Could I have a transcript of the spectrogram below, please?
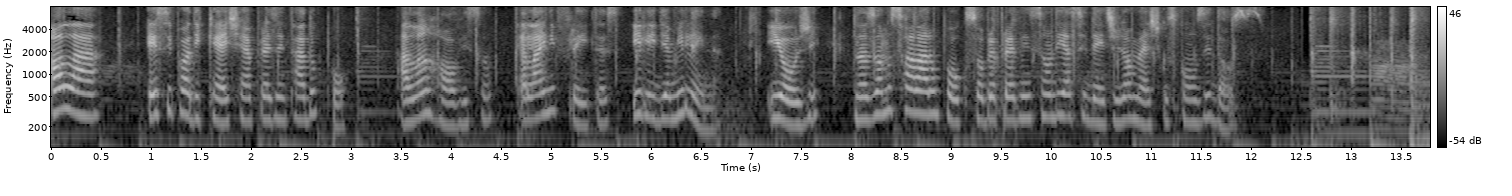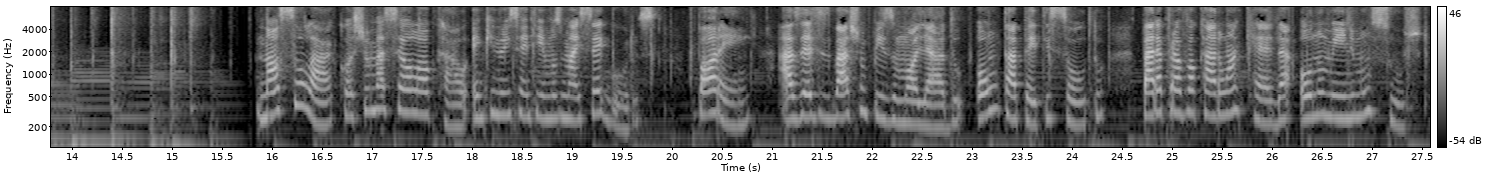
Olá! Esse podcast é apresentado por Alan Robinson, Elaine Freitas e Lídia Milena. E hoje nós vamos falar um pouco sobre a prevenção de acidentes domésticos com os idosos. Nosso lar costuma ser o local em que nos sentimos mais seguros. Porém, às vezes basta um piso molhado ou um tapete solto para provocar uma queda ou, no mínimo, um susto.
